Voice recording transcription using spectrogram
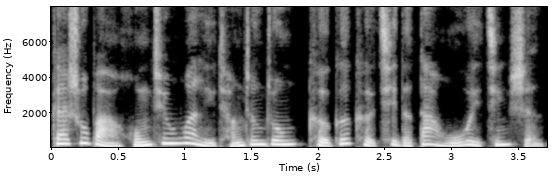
该书把红军万里长征中可歌可泣的大无畏精神，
